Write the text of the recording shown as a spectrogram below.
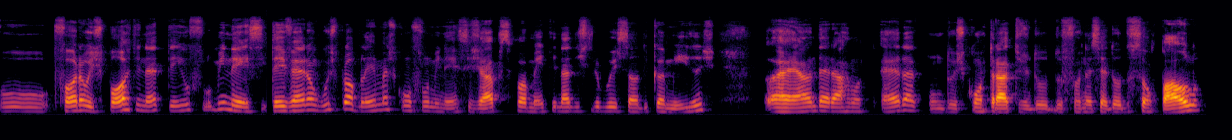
o. Fora o esporte, né? Tem o Fluminense. Tiveram alguns problemas com o Fluminense já, principalmente na distribuição de camisas. É, a Under Armour era um dos contratos do, do fornecedor do São Paulo,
